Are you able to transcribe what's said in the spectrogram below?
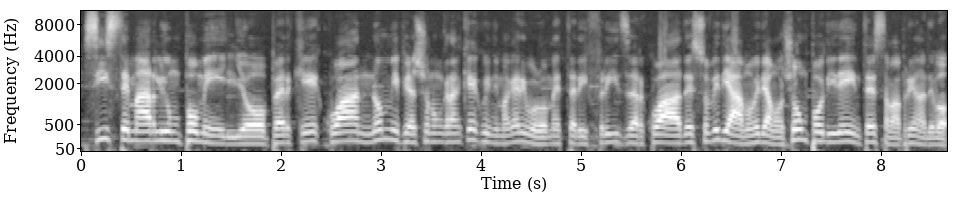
sistemarli un po' meglio perché qua non mi piacciono un granché quindi magari volevo mettere i freezer qua. Adesso vediamo vediamo c'ho un po' di idee in testa ma prima devo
